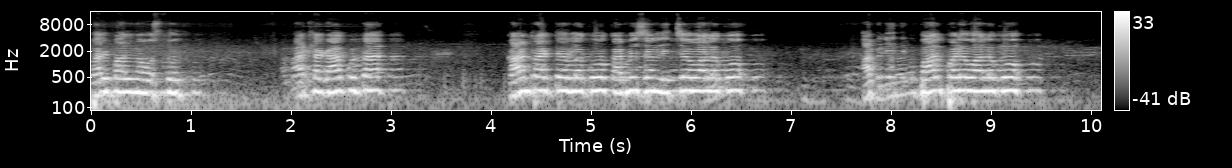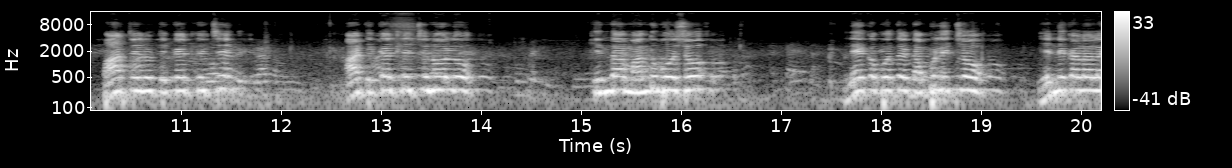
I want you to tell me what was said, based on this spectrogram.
పరిపాలన వస్తుంది. అట్లా కాకుండా కాంట్రాక్టర్లకు కమిషన్లు ఇచ్చే వాళ్ళకు అవినీతికి పాల్పడే వాళ్ళకు పార్టీలు టికెట్లు ఇచ్చి ఆ టికెట్లు ఇచ్చిన వాళ్ళు కింద మందు పోసో లేకపోతే డబ్బులు ఇచ్చో ఎన్నికలలో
